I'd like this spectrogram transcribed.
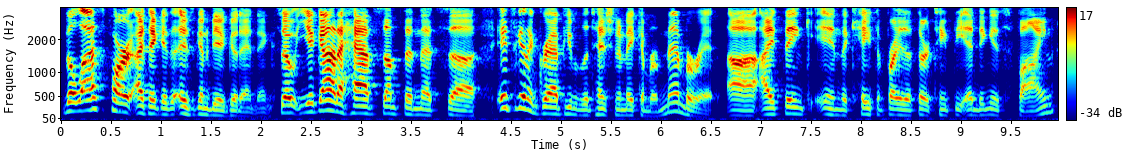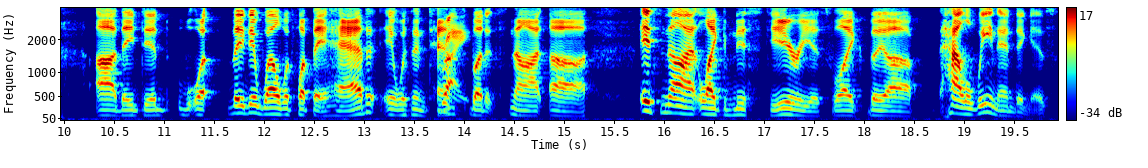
the last part I think is, is going to be a good ending. So you got to have something that's uh, it's going to grab people's attention and make them remember it. Uh, I think in the case of Friday the Thirteenth, the ending is fine. Uh, they did what they did well with what they had. It was intense, Right. but it's not. Uh, it's not like mysterious like the uh, Halloween ending is.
